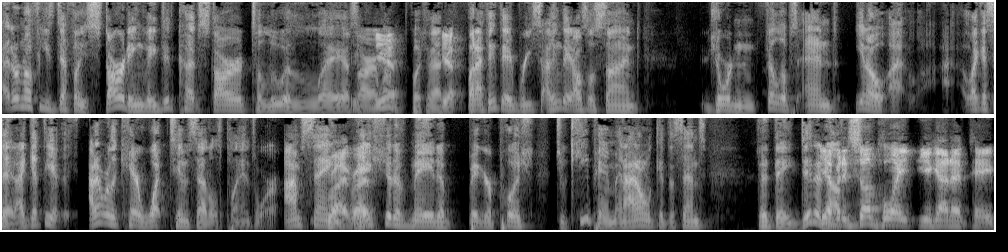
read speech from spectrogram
I don't know if he's definitely starting. They did cut Star Talua. Sorry, Yeah. I'm butcher that. Yeah. But I think they re- I think they also signed Jordan Phillips, and you know, I, like I said, I get the. I don't really care what Tim Settle's plans were. I'm saying Right, they should have made a bigger push to keep him, and I don't get the sense that they did enough. Yeah, but at some point you got to pay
